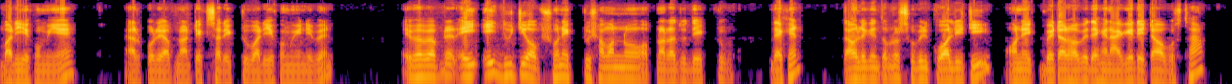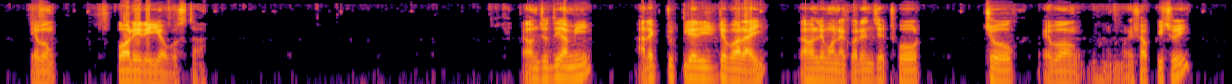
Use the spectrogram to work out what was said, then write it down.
বাড়িয়ে কমিয়ে। তারপরে আপনার টেক্সচার একটু বাড়িয়ে কমিয়ে নেবেন। এভাবে আপনার এই এই দুইটি অপশন একটু সামান্য আপনারা যদি একটু দেখেন তাহলে কিন্তু আপনার ছবির কোয়ালিটি অনেক বেটার হবে। দেখেন আগের এটা অবস্থা এবং পরের এই অবস্থা। এখন যদি আমি আরেকটু ক্লিয়ারিটিটা বাড়াই, তাহলে মনে করেন যে ঠোঁট, চোখ এবং সব কিছুই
